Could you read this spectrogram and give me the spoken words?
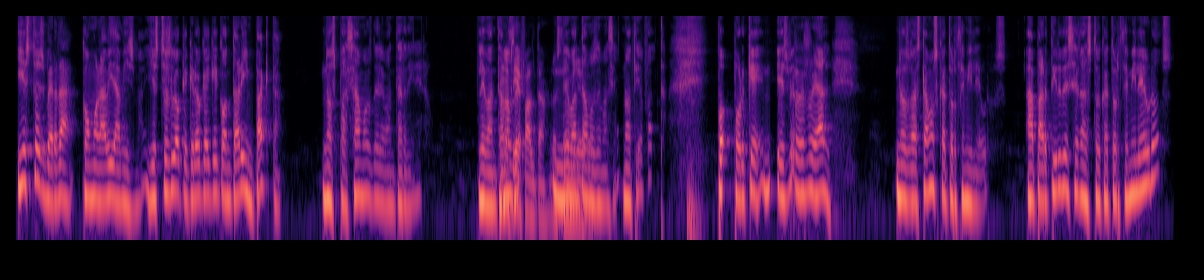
Y esto es verdad, como la vida misma. Y esto es lo que creo que hay que contar e impacta. Nos pasamos de levantar dinero. Levantamos No hacía de- falta los 100.000 Levantamos demasiado. No hacía falta. ¿Por, qué? Es, es real. Nos gastamos 14.000 euros. A partir de ese gasto de 14.000 euros,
